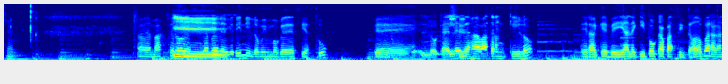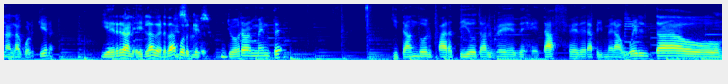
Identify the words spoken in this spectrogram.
Sí. Además que lo y... decía Pellegrini, lo mismo que decías tú, que lo que a él sí. le dejaba tranquilo era que veía al equipo capacitado para ganarla cualquiera. Y es, real, es la verdad, Eso porque es. yo realmente quitando el partido tal vez de Getafe de la primera vuelta o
